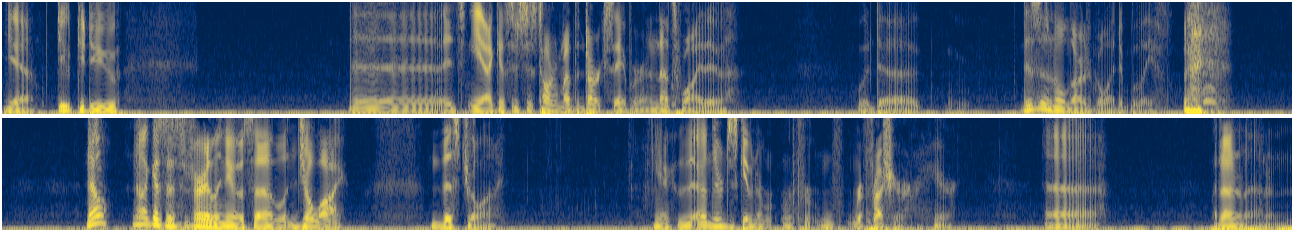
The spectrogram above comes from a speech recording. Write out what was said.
yeah. Do do do. The it's yeah, I guess it's just talking about the dark saber, and that's why they would. Uh, this is an old article, I do believe. no, no, I guess it's fairly new. It's uh, July, this July. Yeah, they're, they're just giving a ref- refresher here. Uh, but I don't know. I don't.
